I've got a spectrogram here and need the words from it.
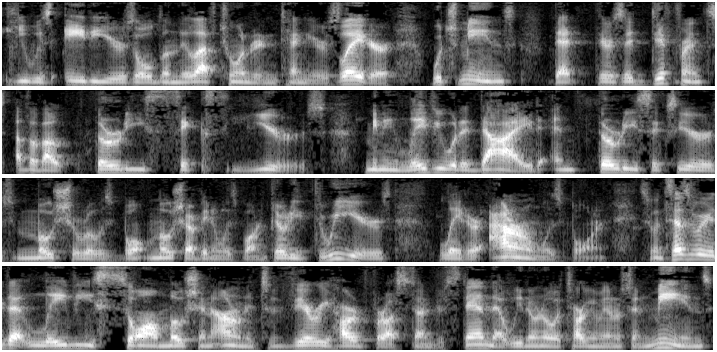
he was 80 years old when they left 210 years later, which means that there's a difference of about 36 years, meaning Levi would have died, and 36 years Moshe was Moshe Rabbeinu was born. 33 years later, Aaron was born. So when it says that Levi saw Moshe and Aaron, it's very hard for us to understand that. We don't know what Targum Yonasan means.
